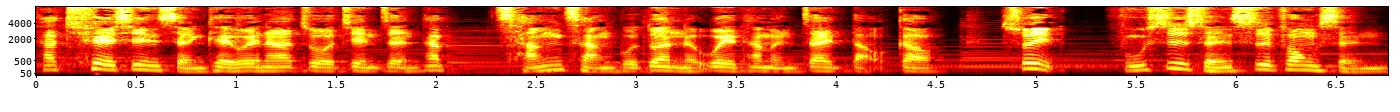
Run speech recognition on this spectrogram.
他确信神可以为他做见证，他常常不断的为他们在祷告。所以服侍神、侍奉神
